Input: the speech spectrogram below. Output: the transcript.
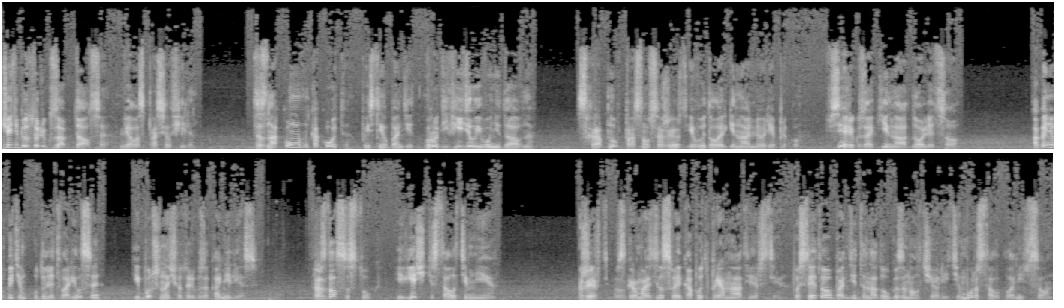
«Че тебе тут рюкзак дался?» — вяло спросил Филин. «Да знакомый он какой-то», — пояснил бандит. «Вроде видел его недавно». Схрапнув, проснулся жертв и выдал оригинальную реплику. «Все рюкзаки на одно лицо». Огонек этим удовлетворился и больше насчет рюкзака не лез. Раздался стук, и в ящике стало темнее. Жертв взгромоздил свои копыта прямо на отверстие. После этого бандиты надолго замолчали, и Тимура стал клонить сон.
